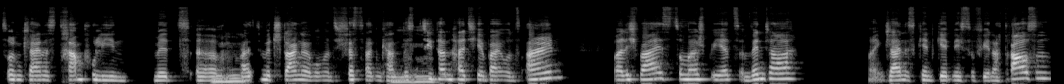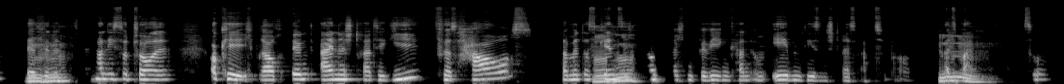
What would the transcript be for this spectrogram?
so ein kleines Trampolin mit, äh, mhm. weißt du, mit Stange, wo man sich festhalten kann. Mhm. Das zieht dann halt hier bei uns ein, weil ich weiß, zum Beispiel jetzt im Winter, mein kleines Kind geht nicht so viel nach draußen, der mhm. findet das Wetter nicht so toll. Okay, ich brauche irgendeine Strategie fürs Haus, damit das Kind sich mhm. ausreichend bewegen kann, um eben diesen Stress abzubauen. Als mhm. So.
